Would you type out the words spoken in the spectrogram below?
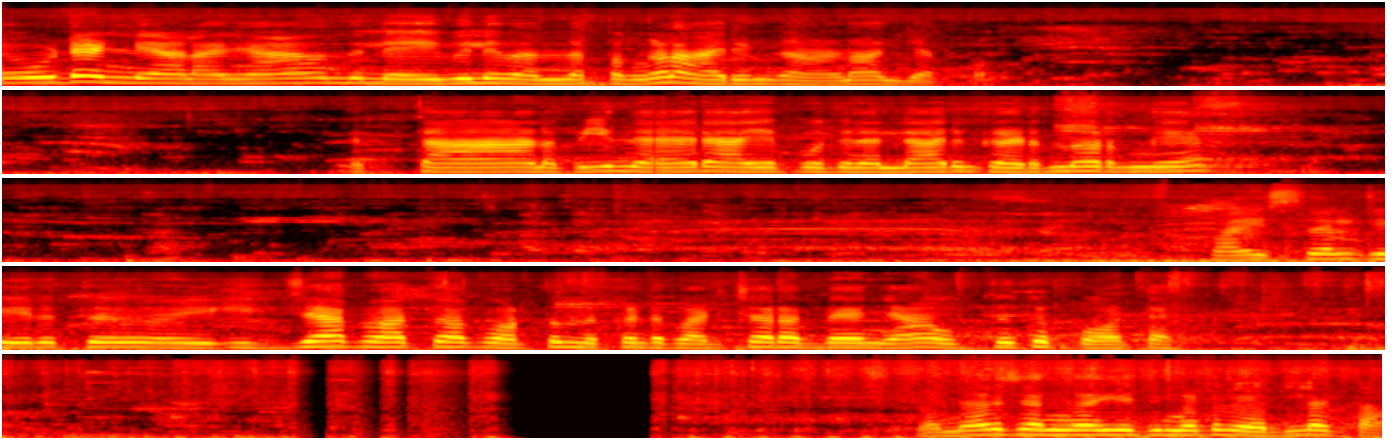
എവിടെ എണ്ണയാളാ? ഞാൻ ഒന്ന് ലൈവിൽ വന്നപ്പോൾ നിങ്ങൾ ആരും കാണാനില്ല അപ്പം എത്താണ്? അപ്പം ഈ നേരമായപ്പോൾ ഇതിനെല്ലാവരും കിടന്നുറങ്ങേ. ഫൈസൽ തീരത്ത് ഇജ്ജ ഭാഗത്ത് പുറത്ത് നിൽക്കണ്ട പഠിച്ച റബ്ബേ ഞാൻ ഉത്തേക്ക് പോട്ടെ. എന്നാലും ചങ്ങായി ഇങ്ങോട്ട് വരില്ലട്ടാ.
